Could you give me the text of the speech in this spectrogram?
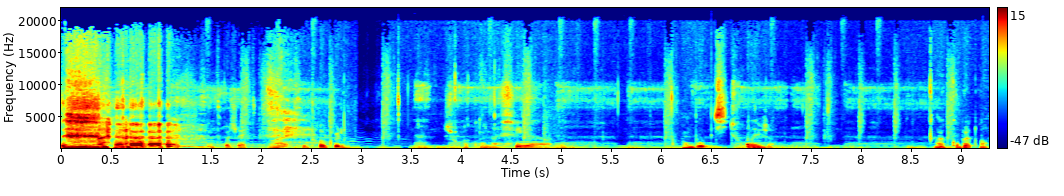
c'est trop chouette. c'est trop cool. Je crois qu'on a fait euh, un beau petit tour déjà. complètement.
